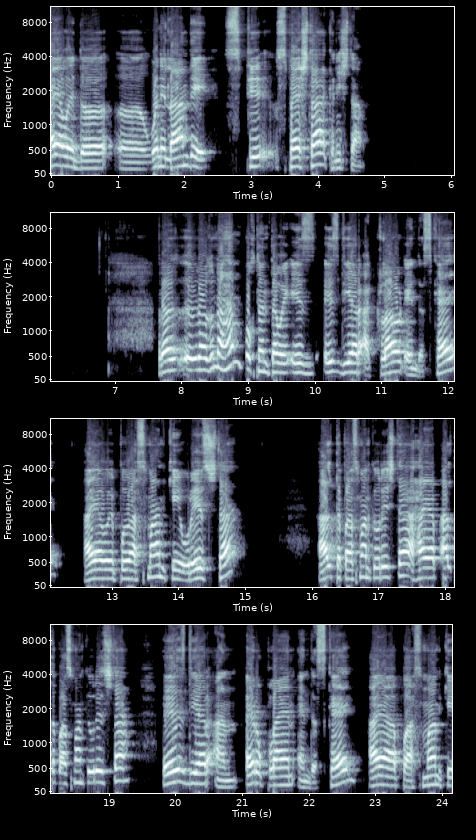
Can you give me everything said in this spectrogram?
آیا وای د ونې لاندې سپی شته که نشته رازونه هم پوښتنه ته وای از از دیار ا کلاود ان د سکای آیا وای په اسمان کې ورېز شته الته په اسمان کې ورېز شته هایا الته په اسمان کې ورېز شته از دیار ان ایروپلان ان د سکای آیا په اسمان کې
